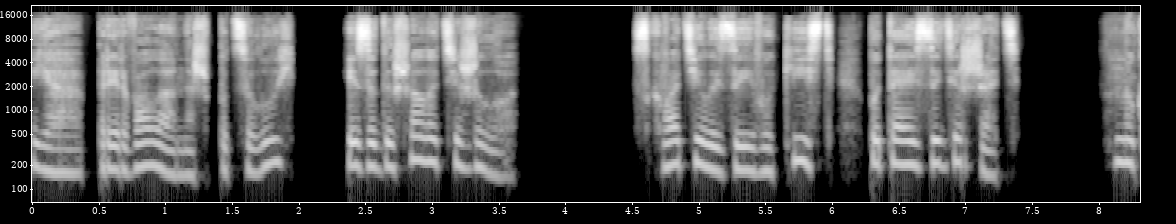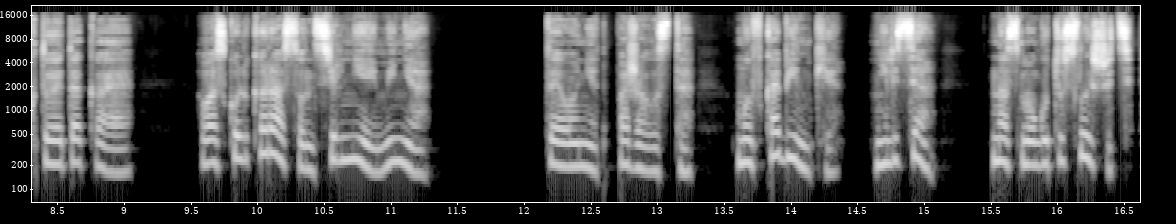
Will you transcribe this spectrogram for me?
Я прервала наш поцелуй и задышала тяжело. Схватилась за его кисть, пытаясь задержать. Но кто я такая? Во сколько раз он сильнее меня? Тео, нет, пожалуйста, мы в кабинке. Нельзя. Нас могут услышать.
